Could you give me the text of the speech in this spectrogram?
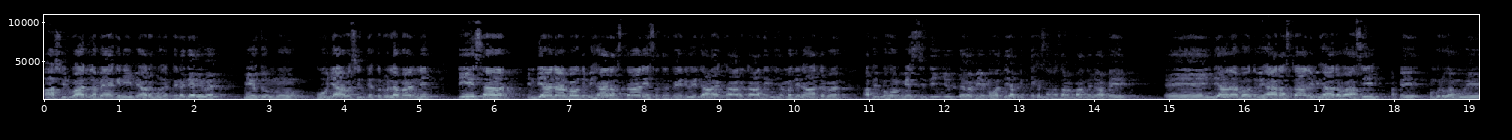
ආශිර්වාද ළමෑ ගැනීම අරමුණ පෙරදැරිව මේ උතුම් වූ පූජාව සිද්ධ කරු ලබන්නේ. දේසා ඉන්දයානා බෞද්ධ විහාරස්ථානය සතපේරුවේ දායකාරකාදීන් හැම දෙනාටම අපි බොහොම මෙස් සිතින් යුත්තව මේ මොහොතේ අපිත් එක්ක සහ සම්බන්ධ අපේ ඉන්දයානා බෞද්ධ විහාරස්ථානයේ විහාරවාසී අපේ කුඹුරුගමුවේ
